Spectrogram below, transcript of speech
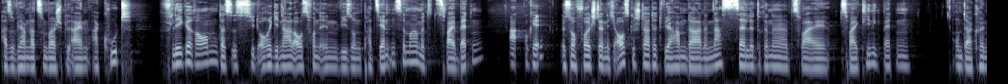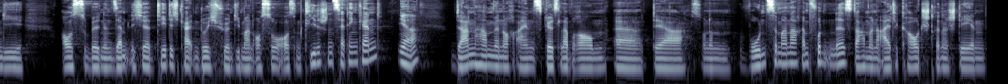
Also wir haben da zum Beispiel einen Akutpflegeraum. Das ist, sieht original aus von innen wie so ein Patientenzimmer mit zwei Betten. Ah, okay. Ist auch vollständig ausgestattet. Wir haben da eine Nasszelle drin, zwei, zwei Klinikbetten und da können die Auszubildenden sämtliche Tätigkeiten durchführen, die man auch so aus dem klinischen Setting kennt. Ja. Dann haben wir noch einen Skills Lab Raum, äh, der so einem Wohnzimmer nachempfunden ist. Da haben wir eine alte Couch drinne stehen,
